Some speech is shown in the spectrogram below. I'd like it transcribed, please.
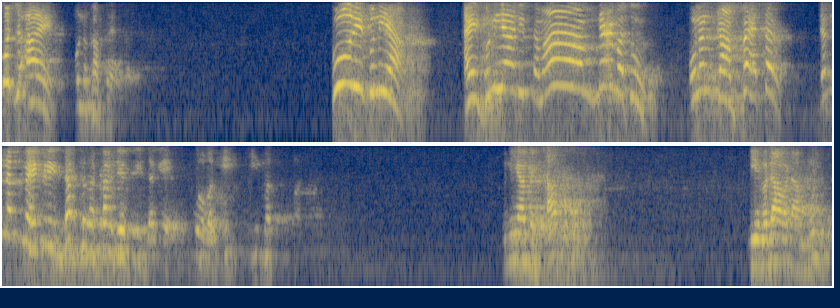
کچھ آئے، ان کا بہتر پوری دنیا، اے دنیا کی تمام نعمتوں ان کا بہتر جنت میں ہکڑی لکھ رکھن جیتری جگہ، وہ وکی قیمت دنیا میں تھا تو یہ وڈا وڈا ملک۔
